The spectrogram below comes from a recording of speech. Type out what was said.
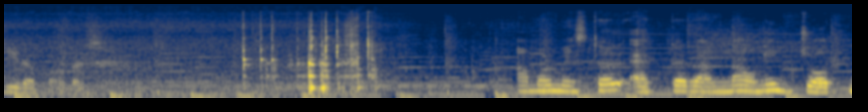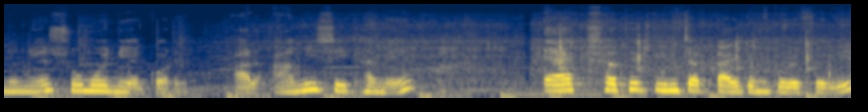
জিরা পাউডার। আমার মিস্টার একটা রান্না অনেক যত্ন নিয়ে, সময় নিয়ে করে। আর আমি সেখানে একসাথে তিন চারটা আইটেম করে ফেলি।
